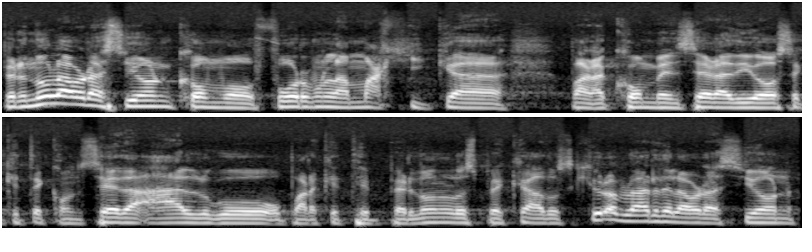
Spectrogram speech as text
Pero no la oración como fórmula mágica para convencer a Dios a que te conceda algo o para que te perdone los pecados. Quiero hablar de la oración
